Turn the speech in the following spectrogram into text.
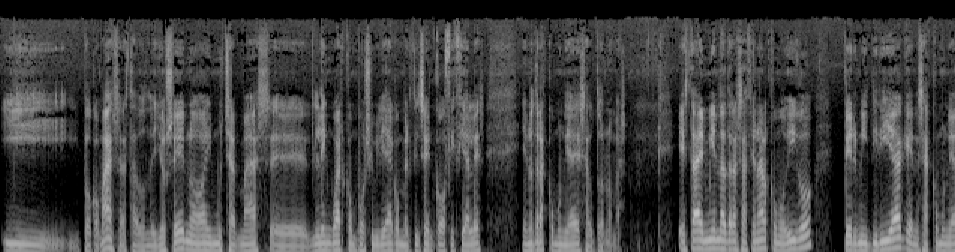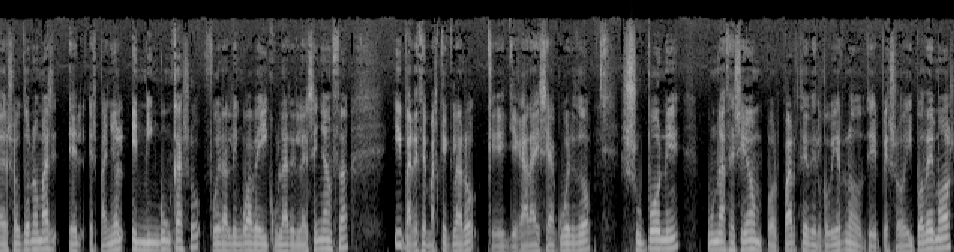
y poco más. Hasta donde yo sé, no hay muchas más eh, lenguas con posibilidad de convertirse en cooficiales en otras comunidades autónomas. Esta enmienda transaccional, como digo, permitiría que en esas comunidades autónomas el español en ningún caso fuera lengua vehicular en la enseñanza y parece más que claro que llegar a ese acuerdo supone una cesión por parte del gobierno de PSOE y Podemos,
